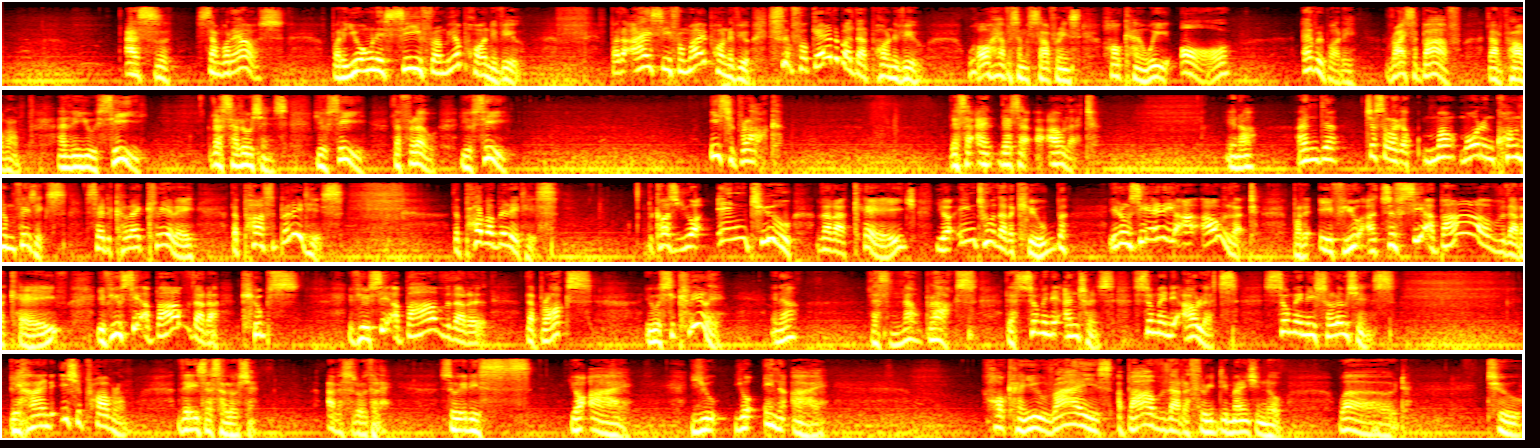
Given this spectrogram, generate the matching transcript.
as uh, somebody else, but you only see from your point of view. But I see from my point of view. So forget about that point of view. We all have some sufferings. How can we all, everybody, rise above that problem? And you see the solutions. You see the flow. You see each block. There's a there's an outlet. You know, and uh, just like a mo- modern quantum physics said clearly, the possibilities, the probabilities. Because you are into that cage, you're into that cube, you don't see any outlet. But if you uh, see above that cave, if you see above that cubes, if you see above that the blocks, you will see clearly. You know, there's no blocks. There's so many entrances, so many outlets, so many solutions. Behind each problem, there is a solution. Absolutely. So it is your eye, you your inner eye how can you rise above that three dimensional world to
